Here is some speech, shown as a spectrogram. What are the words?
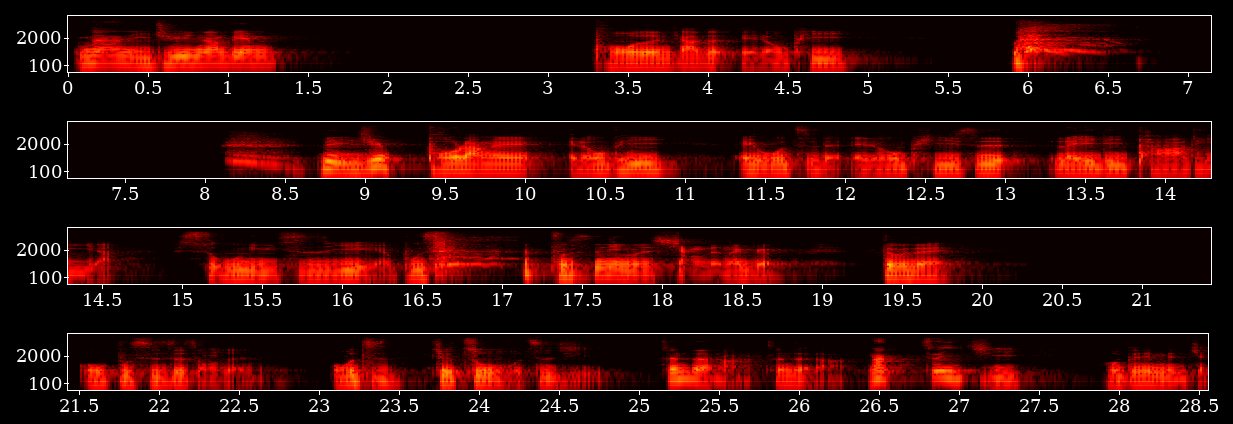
那你去那边泼人家的 LP，你去泼人的 LP，哎，我指的 LP 是 Lady Party 啊，淑女之夜啊，不是 不是你们想的那个，对不对？我不是这种人。我只就做我自己，真的啦，真的啦。那这一集我跟你们讲，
